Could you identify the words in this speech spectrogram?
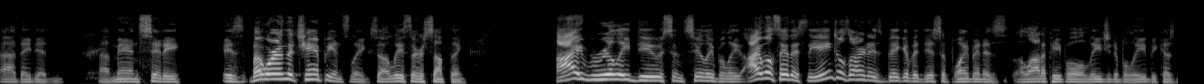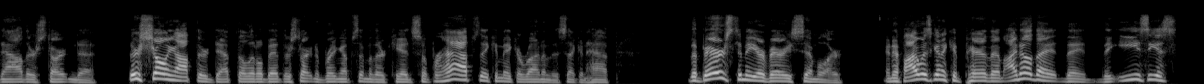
uh, they didn't. Uh, Man City is, but we're in the Champions League, so at least there's something. I really do sincerely believe. I will say this: the Angels aren't as big of a disappointment as a lot of people lead you to believe because now they're starting to they're showing off their depth a little bit. They're starting to bring up some of their kids, so perhaps they can make a run in the second half the Bears to me are very similar. And if I was going to compare them, I know that the the easiest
